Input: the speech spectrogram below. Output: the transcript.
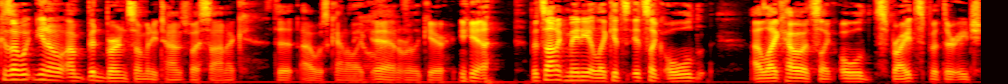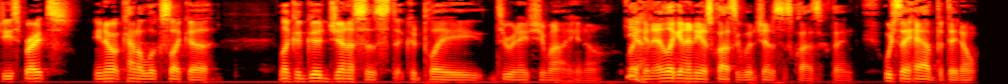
because I would, you know, I've been burned so many times by Sonic that I was kind of like, yeah, I don't really care. Yeah, but Sonic Mania, like it's it's like old. I like how it's like old sprites, but they're HD sprites. You know, it kind of looks like a like a good Genesis that could play through an HDMI. You know, like Yeah. an like an NES Classic, but a Genesis Classic thing, which they have, but they don't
